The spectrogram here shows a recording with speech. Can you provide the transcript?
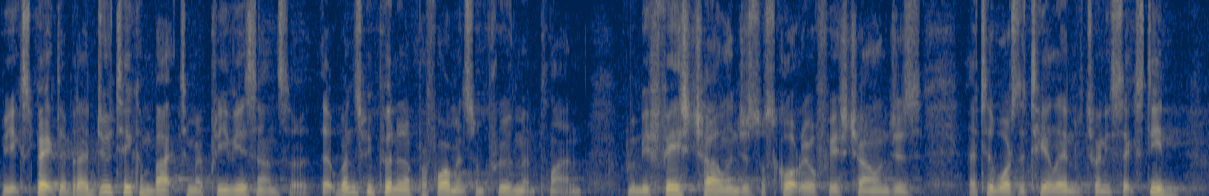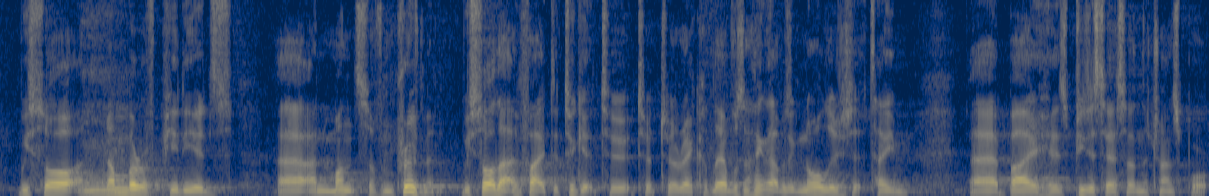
we expected, but I do take him back to my previous answer, that once we put in a performance improvement plan, when we face challenges, or ScotRail faced challenges uh, towards the tail end of 2016, we saw a number of periods uh, and months of improvement. We saw that, in fact, it took it to, to, to record levels. I think that was acknowledged at the time uh, by his predecessor in the transport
